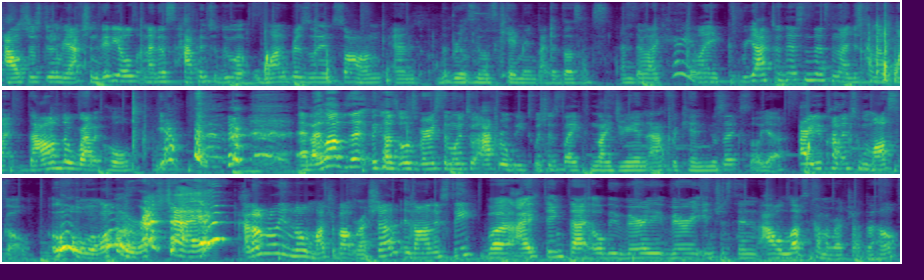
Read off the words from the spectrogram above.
I was just doing reaction videos and I just happened to do a, one Brazilian song and the Brazilians came in by the dozens. And they're like, hey, like react to this and this. And I just kind of went down the rabbit hole. Yeah. and I loved it because it was very similar to Afrobeat, which is like Nigerian African music. So yeah. Are you coming to Moscow? Oh, oh, Russia, eh? I don't really know much about Russia, in honesty, but I think that it'll be very, very interesting. I would love to come to Russia, the hell?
